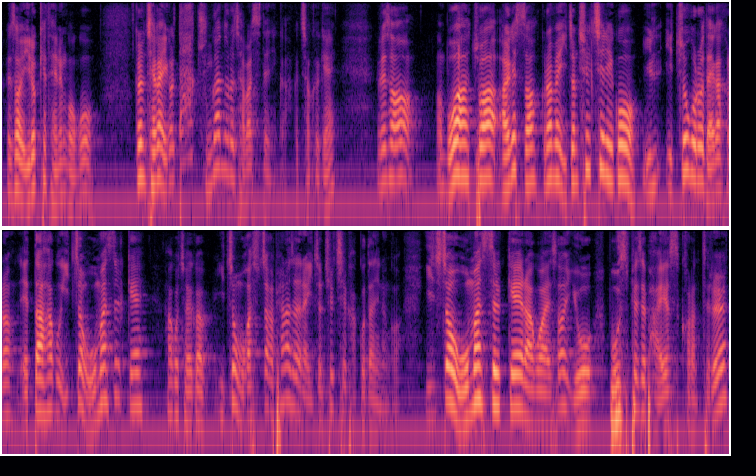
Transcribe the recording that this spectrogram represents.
그래서 이렇게 되는 거고. 그럼 제가 이걸 딱 중간으로 잡았을 테니까. 그렇죠? 그게. 그래서 어, 뭐야? 좋아. 알겠어. 그러면 2.77이고 이, 쪽으로 내가 그럼 에따 하고 2.5만 쓸게 하고 저희가 2.5가 숫자가 편하잖아요. 2.77 갖고 다니는 거. 2.5만 쓸게라고 해서 요 모스펫의 바이어스 커런트를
